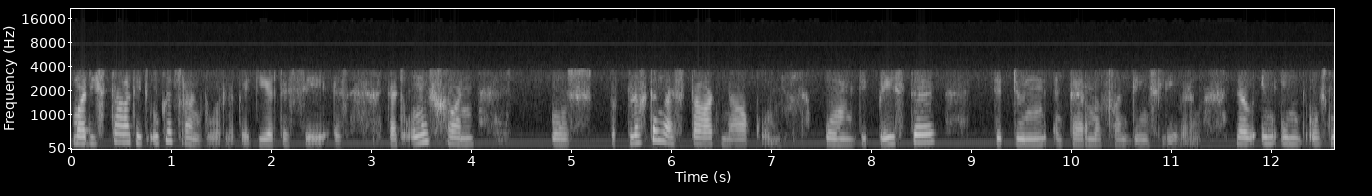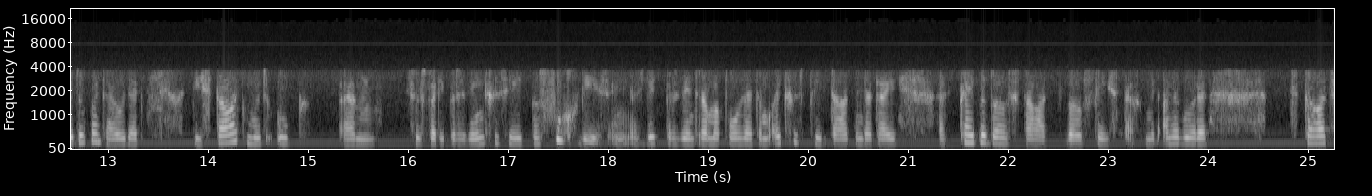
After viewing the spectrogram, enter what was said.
maar die staat het ook 'n verantwoordelikheid deur te sê is dat ons gaan ons verpligting as staat nakom om die beste te doen in terme van dienslewering. Nou en en ons moet ook onthou dat die staat moet ook ehm um, soos wat die president gesê het bevoeg wees en as weet president Ramaphosa het hom uitgespreek daar en dat hy 'n capable staat wil vestig. Met ander woorde staats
